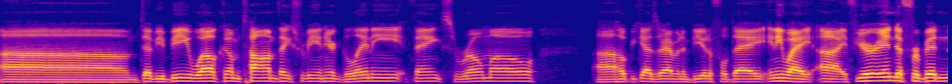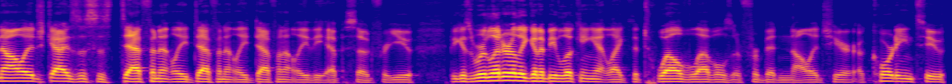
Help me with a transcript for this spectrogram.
Um, WB, welcome. Tom, thanks for being here. Glenny, thanks. Romo, I uh, hope you guys are having a beautiful day. Anyway, uh, if you're into forbidden knowledge, guys, this is definitely, definitely, definitely the episode for you because we're literally going to be looking at like the 12 levels of forbidden knowledge here, according to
